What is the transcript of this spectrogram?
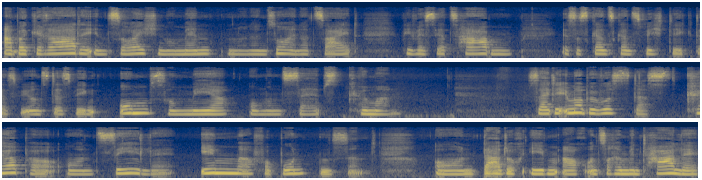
Aber gerade in solchen Momenten und in so einer Zeit, wie wir es jetzt haben, ist es ganz, ganz wichtig, dass wir uns deswegen umso mehr um uns selbst kümmern. Seid ihr immer bewusst, dass Körper und Seele immer verbunden sind und dadurch eben auch unsere mentale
